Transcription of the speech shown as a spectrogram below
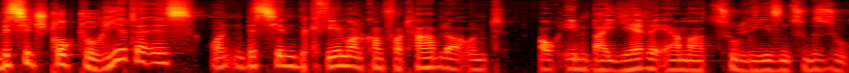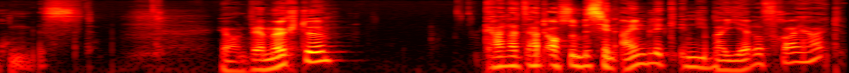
ein bisschen strukturierter ist und ein bisschen bequemer und komfortabler und auch eben barriereärmer zu lesen, zu besuchen ist. Ja, und wer möchte, kann, hat, auch so ein bisschen Einblick in die Barrierefreiheit,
